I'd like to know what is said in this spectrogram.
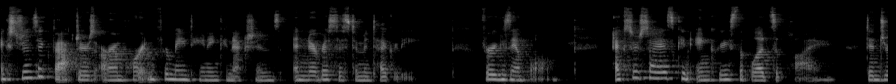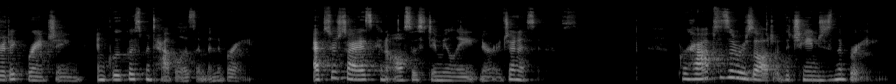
Extrinsic factors are important for maintaining connections and nervous system integrity. For example, exercise can increase the blood supply, dendritic branching, and glucose metabolism in the brain. Exercise can also stimulate neurogenesis. Perhaps as a result of the changes in the brain,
